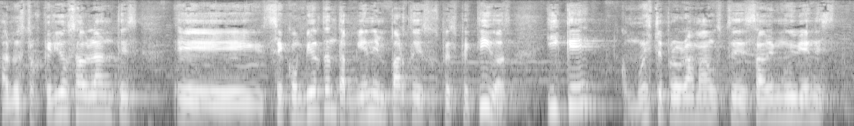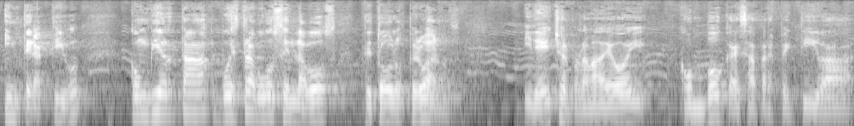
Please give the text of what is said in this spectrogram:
a nuestros queridos hablantes, eh, se conviertan también en parte de sus perspectivas y que, como este programa ustedes saben muy bien, es interactivo, convierta vuestra voz en la voz de todos los peruanos. Y de hecho el programa de hoy convoca esa perspectiva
